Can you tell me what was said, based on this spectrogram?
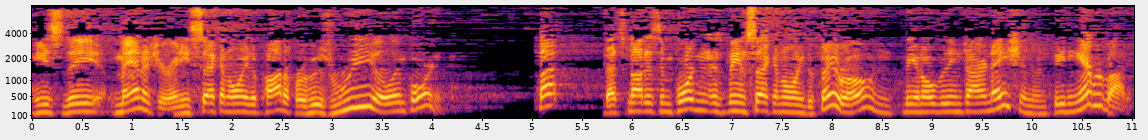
He's the manager, and he's second only to Potiphar, who's real important. But that's not as important as being second only to Pharaoh and being over the entire nation and feeding everybody.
